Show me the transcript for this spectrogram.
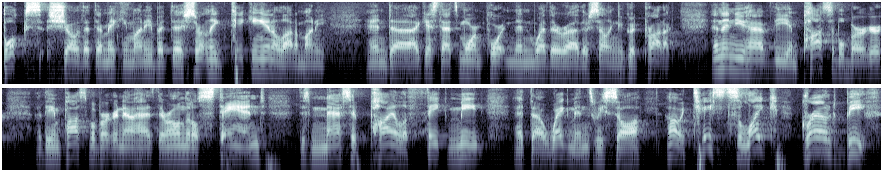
books show that they're making money, but they're certainly taking in a lot of money. And uh, I guess that's more important than whether uh, they're selling a good product. And then you have the Impossible Burger. The Impossible Burger now has their own little stand, this massive pile of fake meat at uh, Wegmans we saw. Oh, it tastes like ground beef,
